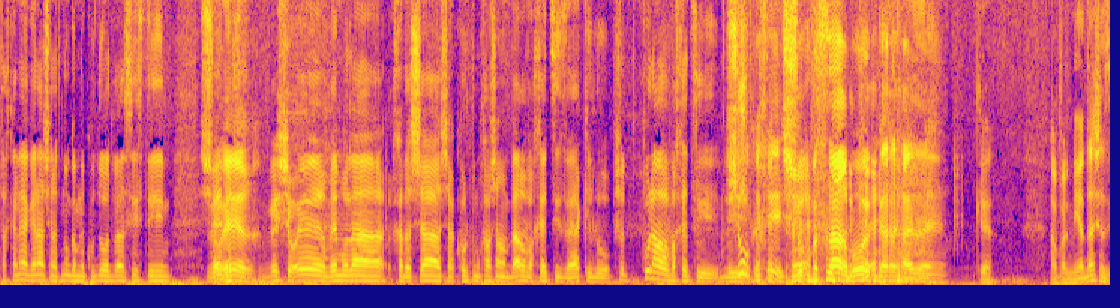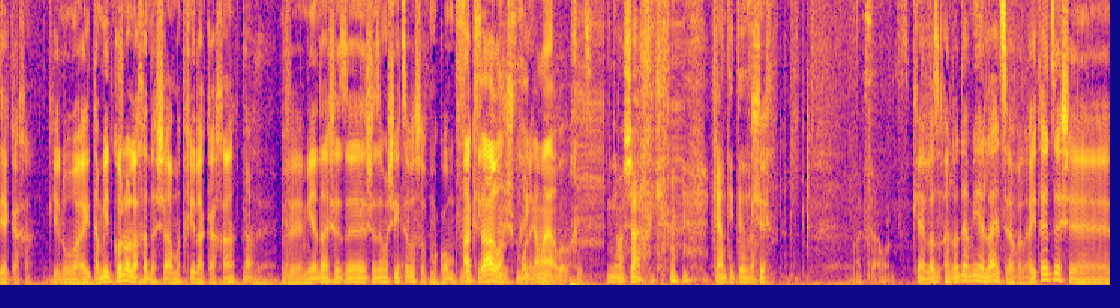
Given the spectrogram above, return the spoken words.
שחקני הגנה שנתנו גם נקודות ואסיסטים. שוער. ושוער, ועולה חדשה, שהכל תומחר שם בארבע וחצי, זה היה כאילו, פשוט כולם ארבע וחצי. בלי- שוק, אחי, שוק בשר, בוא, קח לך איזה... כן. אבל מי ידע שזה יהיה ככה? כאילו, הרי תמיד כל עולה חדשה מתחילה ככה, לא, ומי ידע שזה, שזה מה שייצא בסוף, מקום fucking מקס אהרון. גם היה ארבע וחצי. למשל, כאנטיתזה. כן. מקס אהרון. כן, לא, אני לא יודע מי העלה את זה, אבל ראית את זה? שזה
